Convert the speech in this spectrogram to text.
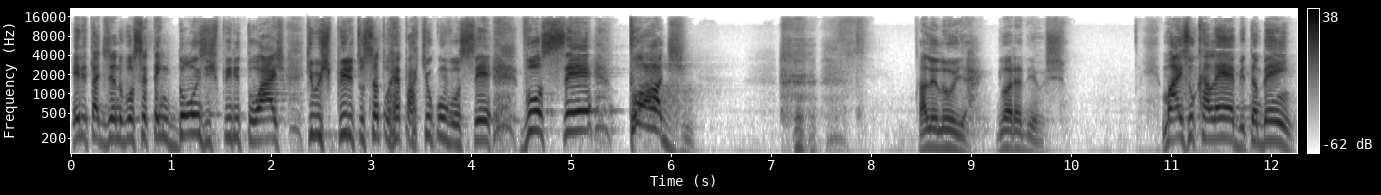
ele está dizendo você tem dons espirituais que o Espírito Santo repartiu com você. Você pode. Aleluia, glória a Deus. Mas o Caleb também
